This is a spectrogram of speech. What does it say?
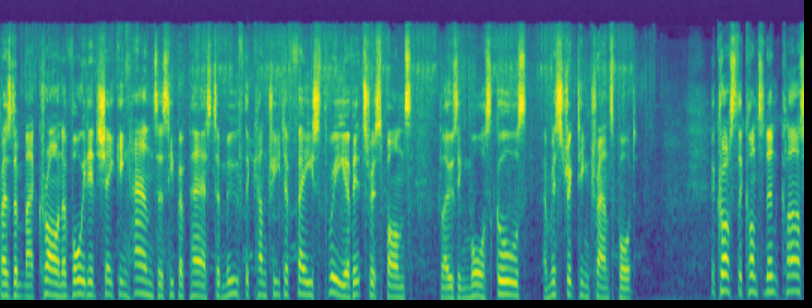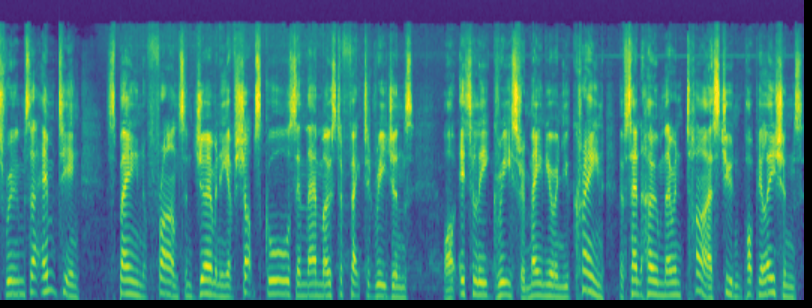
President Macron avoided shaking hands as he prepares to move the country to phase three of its response, closing more schools and restricting transport. Across the continent, classrooms are emptying. Spain, France, and Germany have shut schools in their most affected regions, while Italy, Greece, Romania, and Ukraine have sent home their entire student populations.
